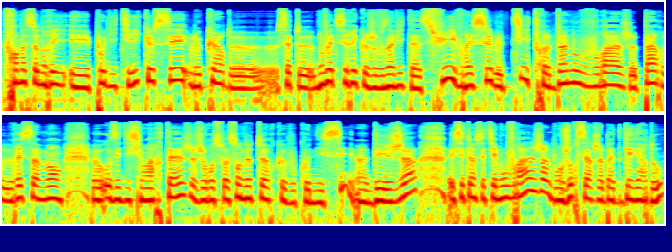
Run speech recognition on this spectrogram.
Franc-maçonnerie et politique, c'est le cœur de cette nouvelle série que je vous invite à suivre et c'est le titre d'un ouvrage paru récemment euh, aux éditions Artege. Je reçois son auteur que vous connaissez euh, déjà et c'est un septième ouvrage. Bonjour Serge Abad Gaillardeau.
